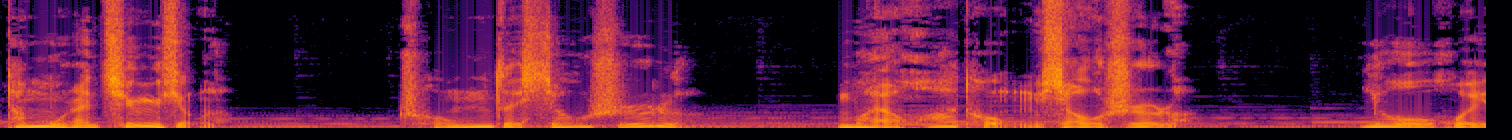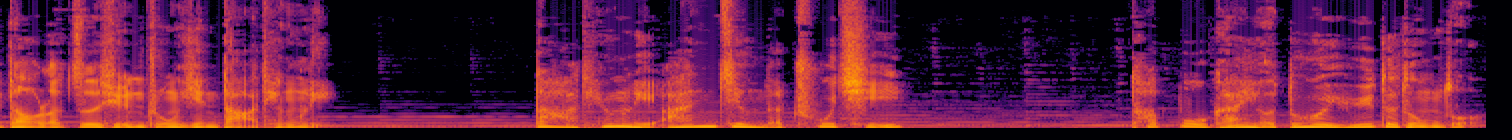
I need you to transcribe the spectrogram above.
他蓦然清醒了，虫子消失了，万花筒消失了，又回到了咨询中心大厅里。大厅里安静的出奇，他不敢有多余的动作，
